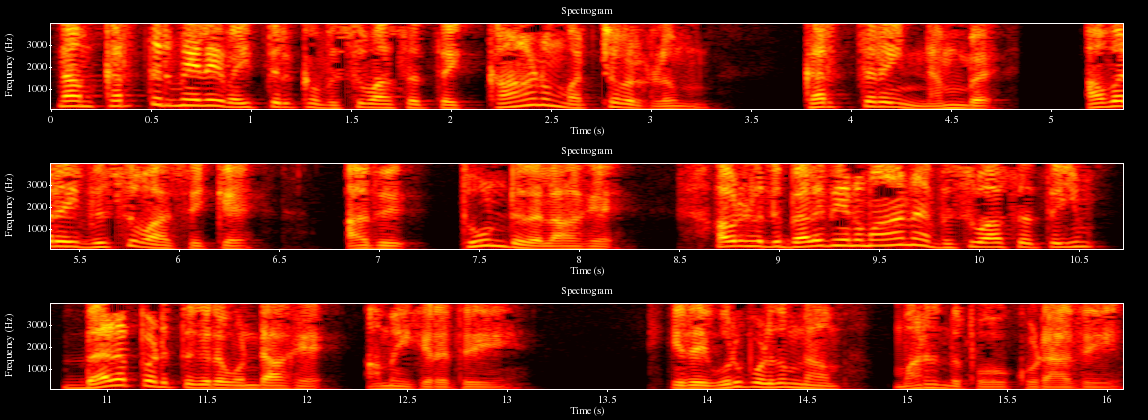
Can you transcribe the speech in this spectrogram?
நாம் கர்த்தர் மேலே வைத்திருக்கும் விசுவாசத்தை காணும் மற்றவர்களும் கர்த்தரை நம்ப அவரை விசுவாசிக்க அது தூண்டுதலாக அவர்களது பலவீனமான விசுவாசத்தையும் பலப்படுத்துகிற ஒன்றாக அமைகிறது. இதை ஒருபொழுதும் நாம் மறந்து போகக்கூடாது.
